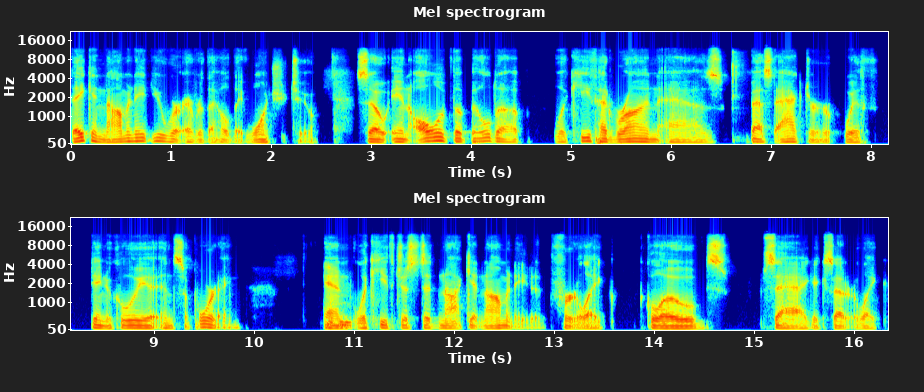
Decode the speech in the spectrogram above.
they can nominate you wherever the hell they want you to. So in all of the buildup, Lakeith had run as best actor with Daniel Kaluuya in supporting. and Lakeith just did not get nominated for like Globes, SAG, etc. Like,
